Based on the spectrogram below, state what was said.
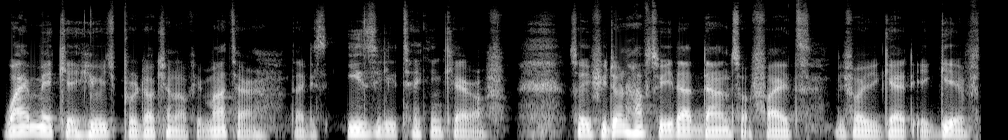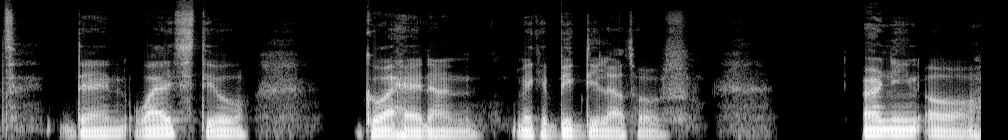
why make a huge production of a matter that is easily taken care of? So if you don't have to either dance or fight before you get a gift, then why still go ahead and make a big deal out of earning or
